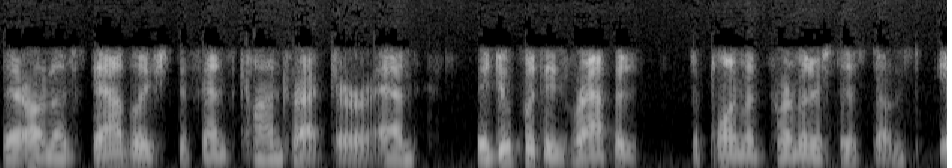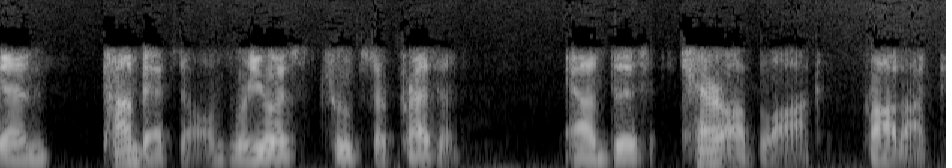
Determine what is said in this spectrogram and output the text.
They're an established defense contractor, and they do put these rapid deployment perimeter systems in combat zones where U.S. troops are present. And this TerraBlock product,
